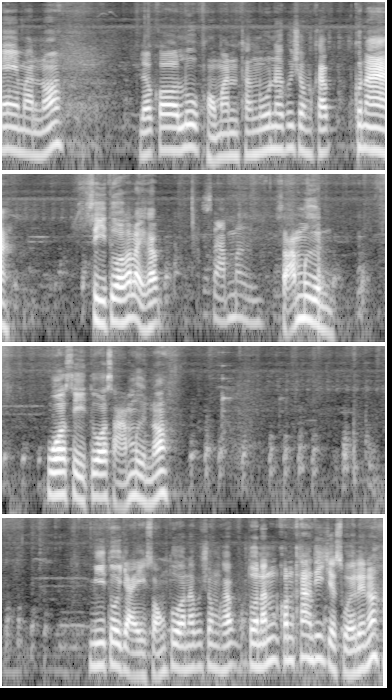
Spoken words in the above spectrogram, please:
แม่มันเนาะแล้วก็ลูกของมันทางนู้นนะผู้ชมครับ คุณอาสี่ตัวเท่าไหร่ครับสามหมื่นสามหมื่นวัวสี่ตัวสามหมื่นเนาะมีตัวใหญ่สองตัวนะผู้ชมครับ ตัวนั้นค่อนข้างที่จะสวยเลยเนาะ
